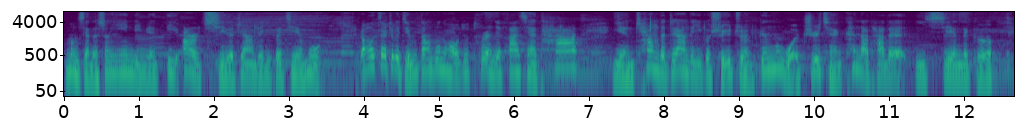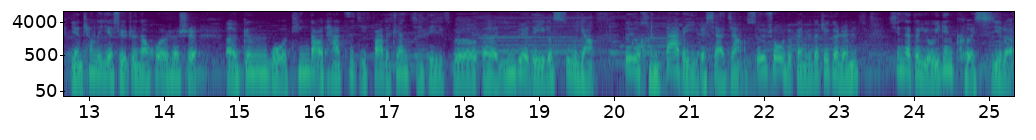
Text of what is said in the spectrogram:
梦想的声音》里面第二期的这样的一个节目。然后在这个节目当中的话，我就突然间发现他演唱的这样的一个水准，跟我之前看到他的一些那个演唱的一些水准呢，或者说是呃，跟我听到他自己发的专辑的一个呃音乐的一个素养，都有很大的一个下降。所以说，我就感觉到这个人现在都有一点可惜了。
